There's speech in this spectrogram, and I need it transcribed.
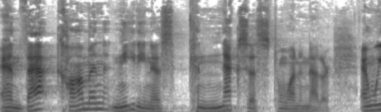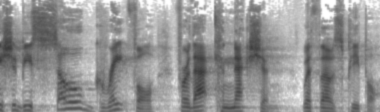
And that common neediness connects us to one another. And we should be so grateful for that connection with those people.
